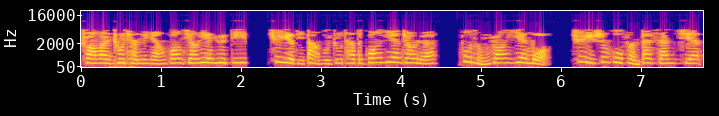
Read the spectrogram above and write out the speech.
窗外初晨的阳光娇艳欲滴，却也抵挡不住她的光艳照人。不浓妆艳抹，却已胜过粉黛三千，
